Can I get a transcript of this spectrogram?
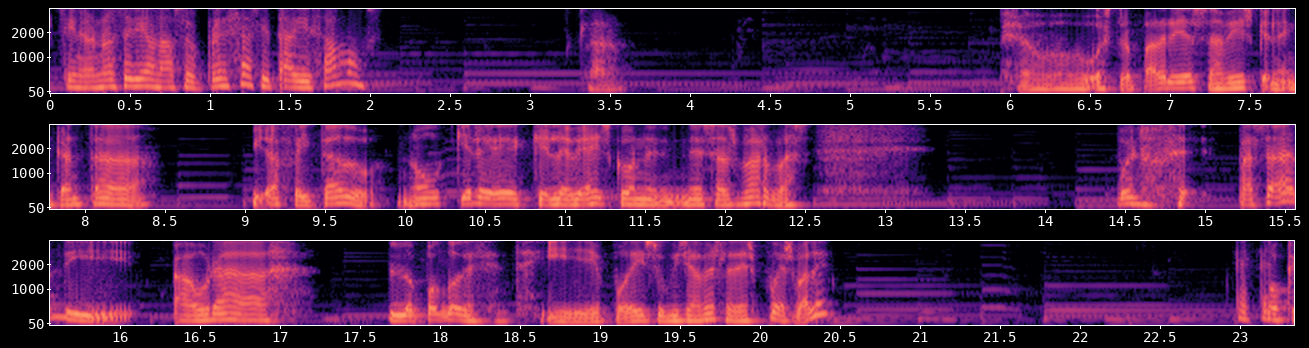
Si no, no sería una sorpresa si te avisamos. Claro. Pero vuestro padre ya sabéis que le encanta ir afeitado. No quiere que le veáis con esas barbas. Bueno, pasad y ahora lo pongo decente y podéis subir a verle después, ¿vale? Perfecto. Ok.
